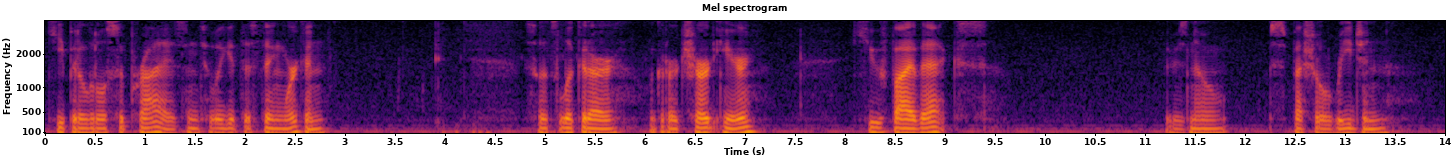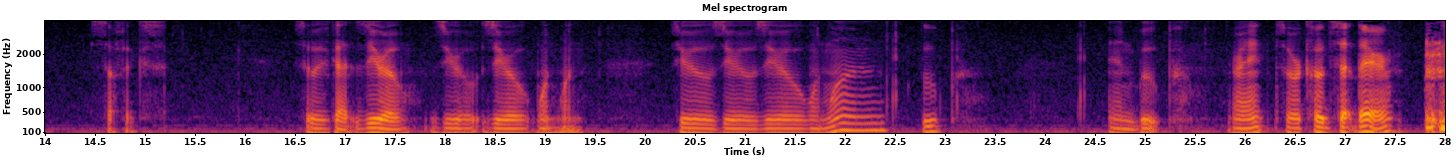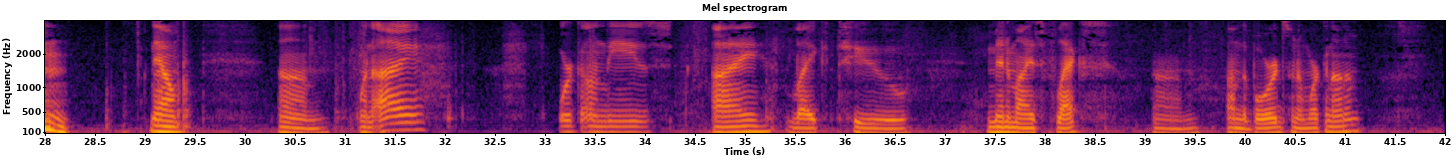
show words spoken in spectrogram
keep it a little surprise until we get this thing working. So let's look at our look at our chart here. Q5X. There is no special region suffix. So we've got 0, 0, 0, 1, 1. 0, 0, 0, 1, 1, boop, and boop. Alright, so our code set there. now, um, when I work on these, I like to minimize flex. Um, on the boards when I'm working on them.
